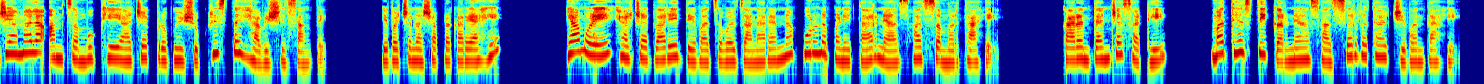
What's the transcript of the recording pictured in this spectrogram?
जे आम्हाला आमचा मुख्य याचक प्रभू यशू ख्रिस्त ह्याविषयी सांगते. हे वचन अशा प्रकारे आहे. ह्यामुळे ह्याच्याद्वारे देवाजवळ जाणाऱ्यांना पूर्णपणे तारण्यास हा समर्थ आहे. कारण त्यांच्यासाठी मध्यस्थी करण्यास हा सर्वथा जिवंत आहे.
